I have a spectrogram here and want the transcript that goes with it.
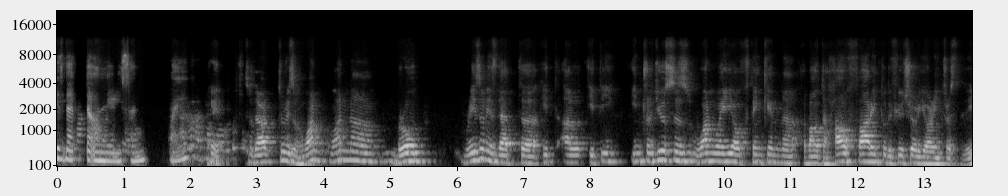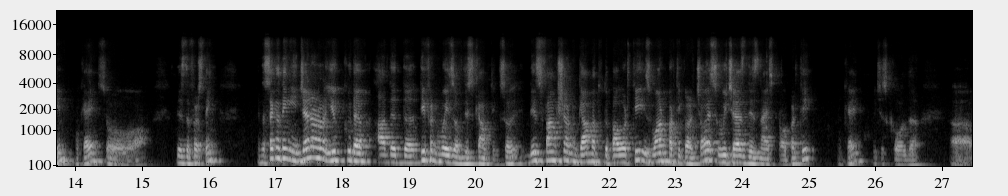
Is that the only reason why? Okay, so there are two reasons. One, one uh, broad reason is that uh, it, uh, it introduces one way of thinking uh, about how far into the future you are interested in. Okay, so uh, this is the first thing. And the second thing, in general, you could have added different ways of discounting. So this function gamma to the power t is one particular choice, which has this nice property, okay, which is called, uh, uh,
